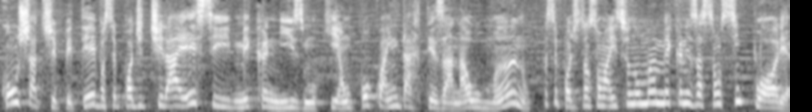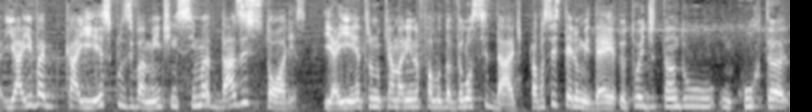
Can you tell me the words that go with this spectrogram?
Com o chat GPT, você pode tirar esse mecanismo que é um pouco ainda artesanal humano, você pode transformar isso numa mecanização simplória. E aí vai cair exclusivamente em cima das histórias. E aí entra no que a Marina falou da velocidade. Para vocês terem uma ideia, eu tô editando um curta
